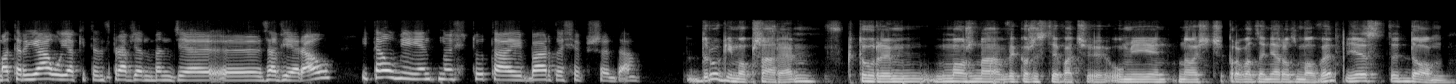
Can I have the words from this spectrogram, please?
materiału, jaki ten sprawdzian będzie y, zawierał. I ta umiejętność tutaj bardzo się przyda. Drugim obszarem, w którym można wykorzystywać umiejętność prowadzenia rozmowy, jest dom.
